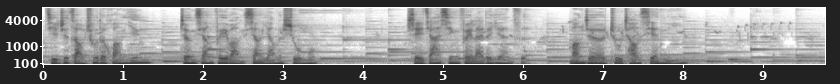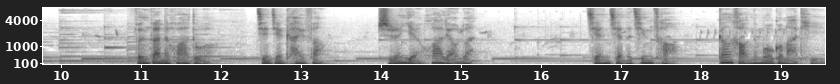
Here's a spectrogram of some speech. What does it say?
几只早出的黄莺争相飞往向阳的树木，谁家新飞来的燕子忙着筑巢衔泥。纷繁的花朵渐渐开放，使人眼花缭乱。浅浅的青草，刚好能没过马蹄。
